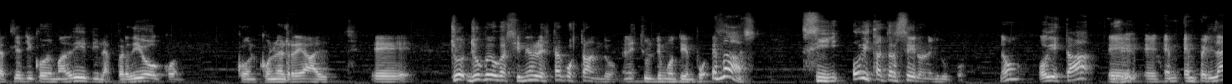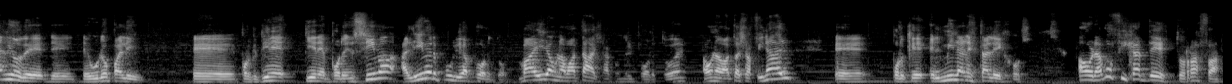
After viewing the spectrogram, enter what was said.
Atlético de Madrid y las perdió con, con, el Real, eh, yo, creo que a Simeone le está costando en este último tiempo. Es más, si hoy está tercero en el grupo, ¿no? Hoy está eh, en, peldaño de, Europa League. porque tiene, tiene por encima a Liverpool y a Porto. Va a ir a una batalla con el Porto, a una batalla final, porque el Milan está lejos. Ahora, vos fijate esto, Rafa.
